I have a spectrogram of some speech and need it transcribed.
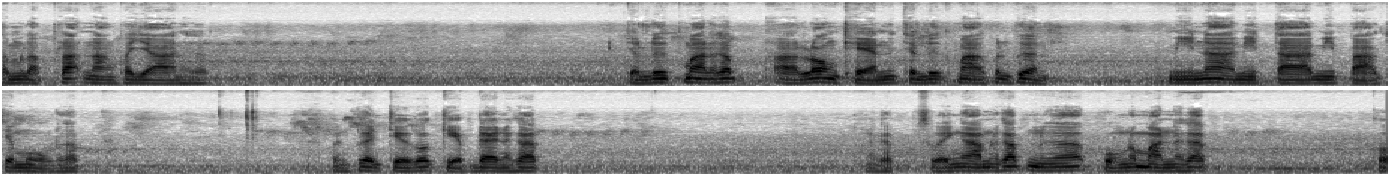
สำหรับพระนางพญานะครับ จะลึกมากนะครับอ่าล่องแขนจะลึกมากเพื่อนๆ มีหน้ามีตามีปากจมูกนะครับเพื่อนๆเจอก็เก็บได้นะครับนะครับสวยงามนะครับ เนื้อผงน้ำมันนะครับ ก็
